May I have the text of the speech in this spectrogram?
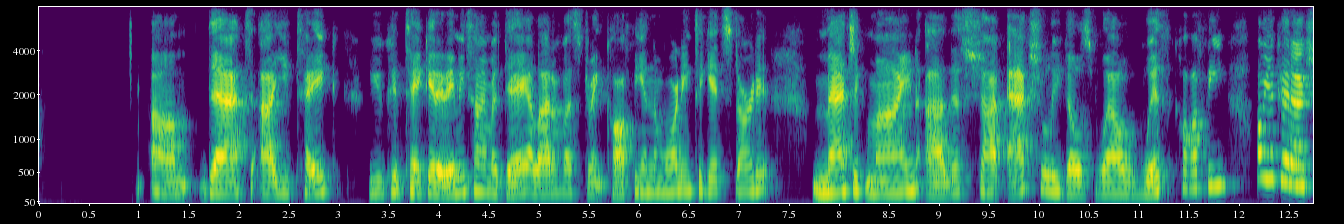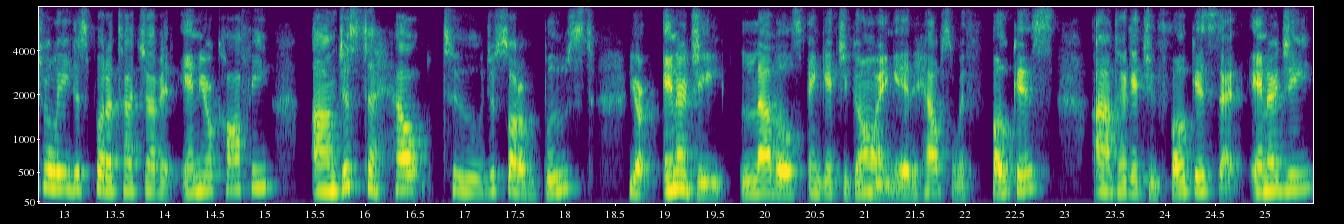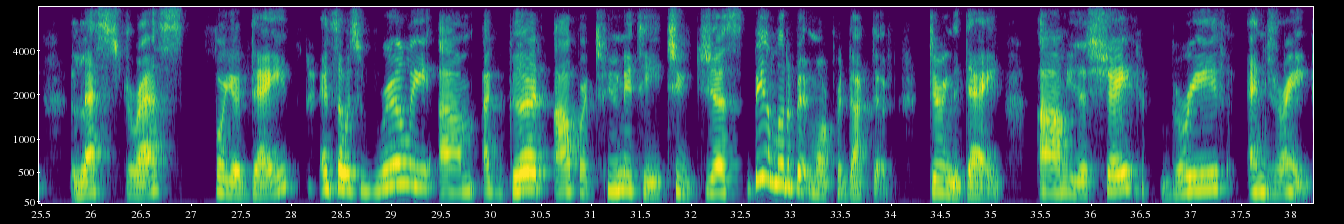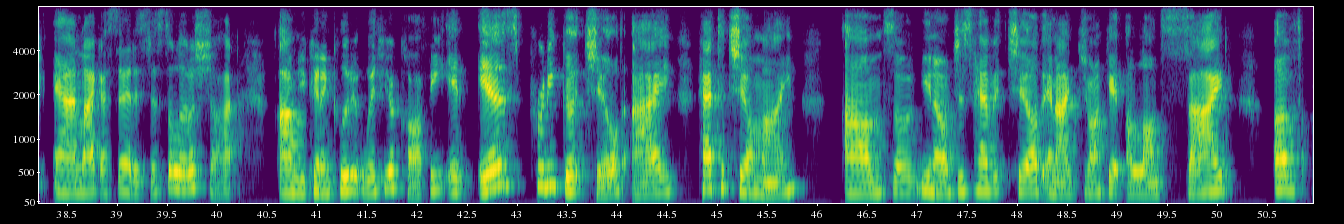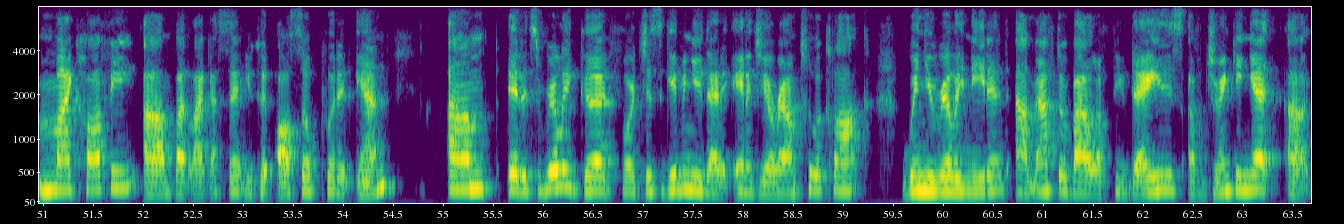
um, that uh, you take. You could take it at any time of day. A lot of us drink coffee in the morning to get started. Magic Mind, uh, this shot actually goes well with coffee, or you could actually just put a touch of it in your coffee um, just to help to just sort of boost your energy levels and get you going. It helps with focus, um, to get you focused, that energy, less stress, for your day. And so it's really um, a good opportunity to just be a little bit more productive during the day. Um, you just shake, breathe, and drink. And like I said, it's just a little shot. Um, you can include it with your coffee. It is pretty good chilled. I had to chill mine. Um, so, you know, just have it chilled and I drunk it alongside of my coffee. Um, but like I said, you could also put it in. Um, it, it's really good for just giving you that energy around two o'clock when you really need it. Um, after about a few days of drinking it, uh,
